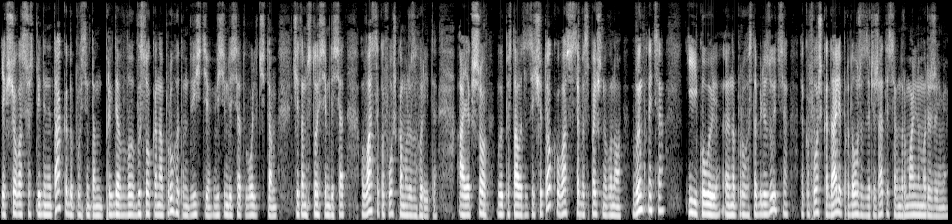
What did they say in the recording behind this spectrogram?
якщо у вас щось піде не так, допустим, там прийде висока напруга, там 280 вольт чи там, чи там 170, у вас екофлошка може згоріти. А якщо ви поставите цей щиток, у вас все безпечно воно вимкнеться, і коли е, напруга стабілізується, екофлошка далі продовжить заряджатися в нормальному режимі.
